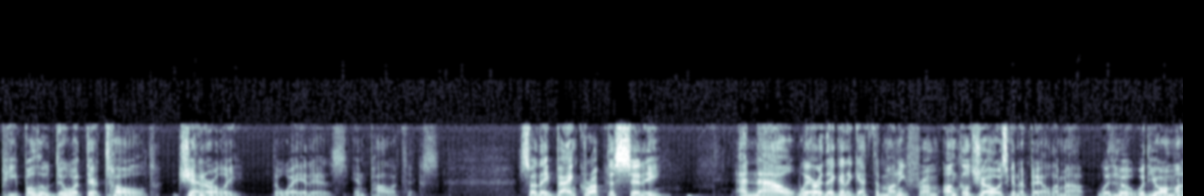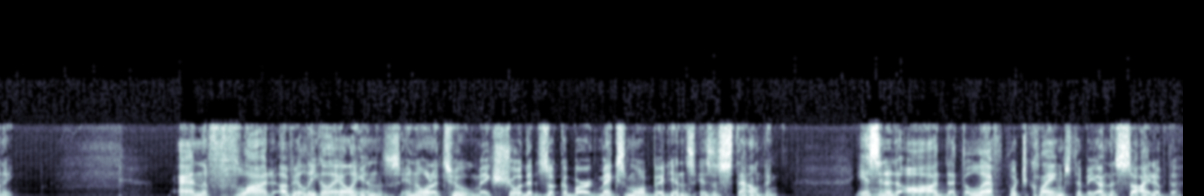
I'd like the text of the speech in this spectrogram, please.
people who do what they're told, generally the way it is in politics. So they bankrupt the city, and now where are they going to get the money from? Uncle Joe is going to bail them out. With who? With your money. And the flood of illegal aliens in order to make sure that Zuckerberg makes more billions is astounding. Isn't it odd that the left, which claims to be on the side of the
